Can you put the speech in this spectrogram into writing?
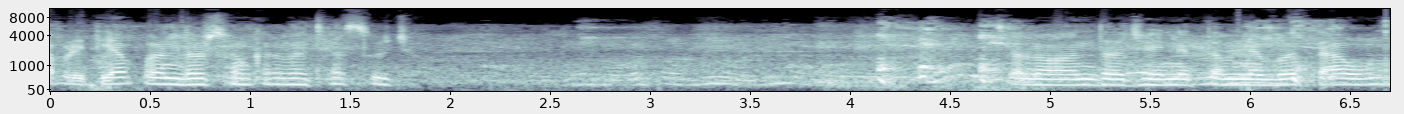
આપણે ત્યાં પણ દર્શન કરવા જશું જો. ચલો અંદર જઈને તમને બતાવું.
